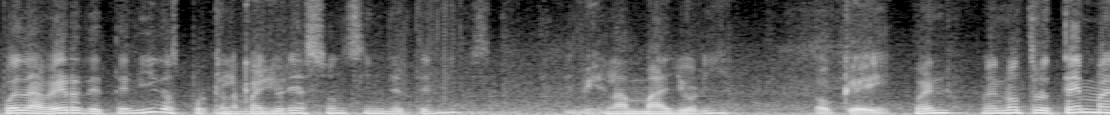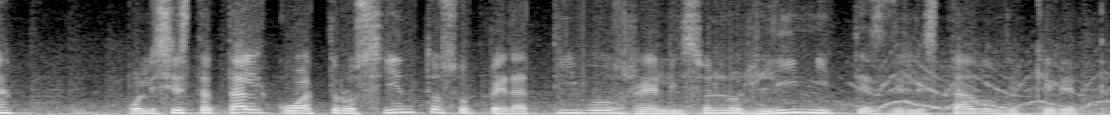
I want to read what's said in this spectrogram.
pueda haber detenidos, porque la mayoría son sin detenidos. Bien. La mayoría. Ok. Bueno, en otro tema, Policía Estatal, 400 operativos realizó en los límites del estado de Querétaro.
